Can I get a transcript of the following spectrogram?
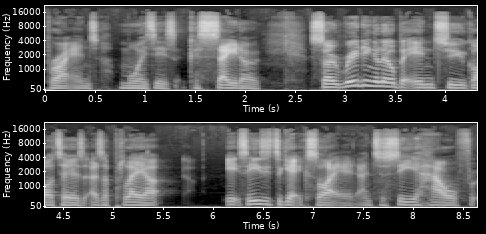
Brighton's Moises Caicedo. So reading a little bit into Ugarte as, as a player, it's easy to get excited and to see how, for,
